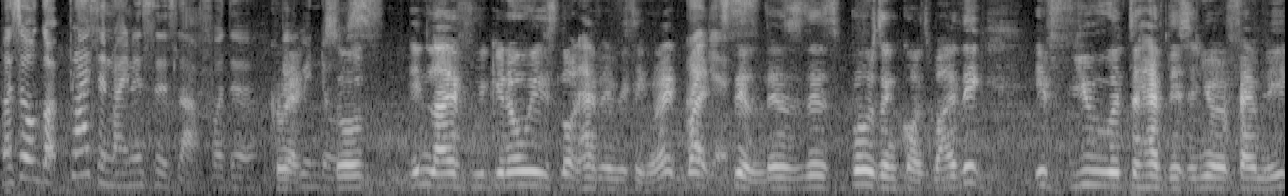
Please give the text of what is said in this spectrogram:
But so got plus and minuses lah for the big Correct. windows. So in life we can always not have everything, right? But still, there's there's pros and cons. But I think if you were to have this and you're a family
